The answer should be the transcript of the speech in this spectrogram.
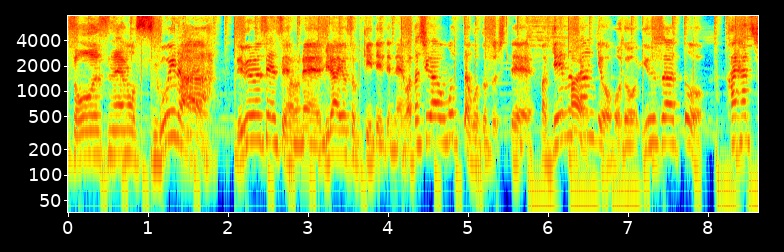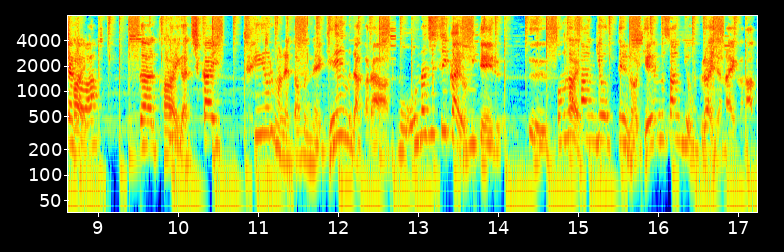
そうですね、もうすごいな。はいレベル先生のね未来予測聞いていてね私が思ったこととして、まあ、ゲーム産業ほどユーザーと開発者側が距離が近いっていうよりもね多分ねゲームだからもう同じ世界を見ている。そんな産業っていうのはゲーム産業ぐらいじゃないかなっ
